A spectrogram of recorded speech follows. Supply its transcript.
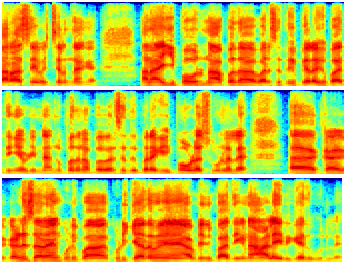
தராசே வச்சுருந்தாங்க. ஆனால் இப்போ ஒரு நாற்பது வருஷத்துக்கு பிறகு பார்த்தீங்க அப்படின்னா முப்பது நாற்பது வருஷத்துக்கு பிறகு இப்போ உள்ள சூழ்நிலை. க கழு சாராயம் குடிப்பான் குடிக்காதவன் அப்படின்னு பார்த்தீங்கன்னா ஆளே இருக்காது ஊரில்.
